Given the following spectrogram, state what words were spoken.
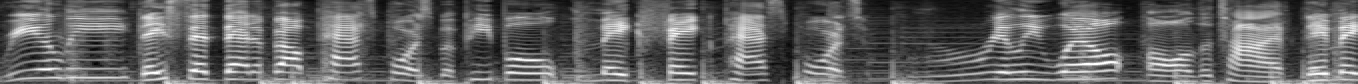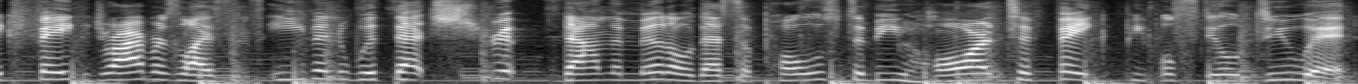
Really? They said that about passports, but people make fake passports really well all the time. They make fake driver's license, even with that strip down the middle that's supposed to be hard to fake, people still do it.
